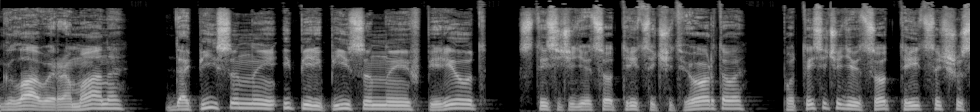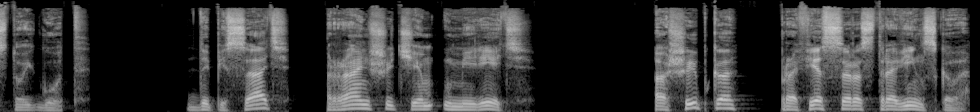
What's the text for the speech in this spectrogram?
Главы романа, дописанные и переписанные в период с 1934 по 1936 год. Дописать раньше, чем умереть. Ошибка профессора Стравинского.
